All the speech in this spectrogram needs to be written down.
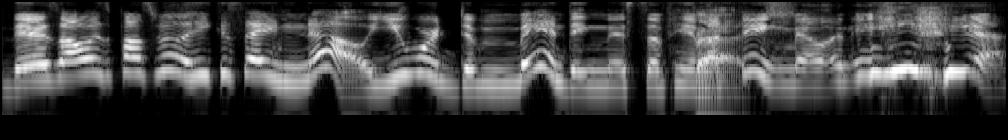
there's always a possibility he could say no. You were demanding this of him, I think, Melanie. yeah.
